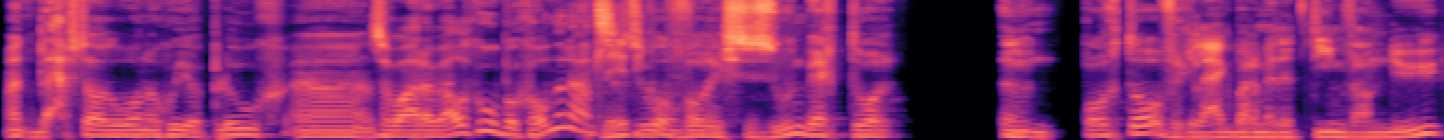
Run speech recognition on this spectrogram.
Maar het blijft wel gewoon een goede ploeg. Eh, ze waren wel goed begonnen aan het Atletico seizoen. vorig seizoen werd door een Porto, vergelijkbaar met het team van nu,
